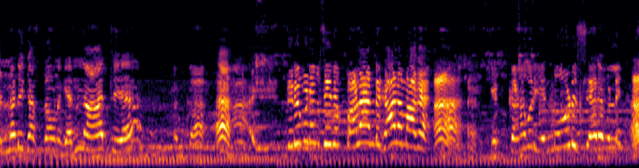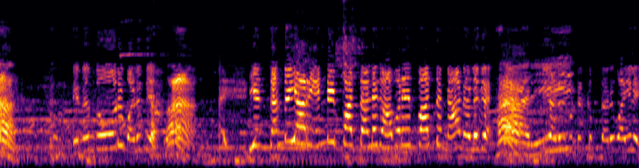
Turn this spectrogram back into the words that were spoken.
என்னடி கஷ்டம்? உனக்கு என்ன ஆச்சு? அக்கா திருமணம் செய்த பல ஆண்டு காலமாக என் கணவர் என்னோடு சேரவில்லை. தினந்தோறும் அழுது. என் தந்தையார் என்னை பார்த்து அழுக அவரை பார்த்து நான் அழுக. தருவாயிலே.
